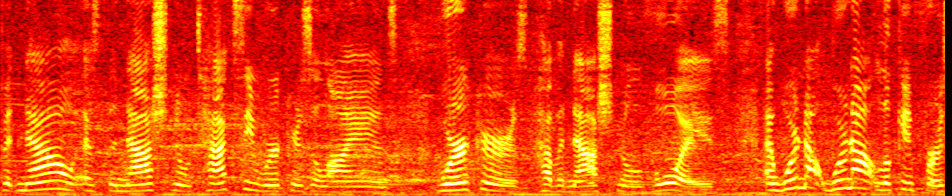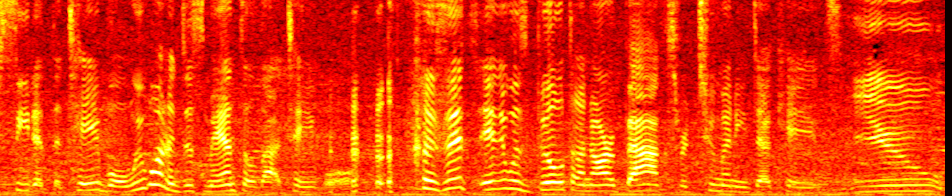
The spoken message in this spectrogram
But now as the National Taxi Workers Alliance, workers have a national voice and we're not we're not looking for a seat at the table. We want to dismantle that table because it it was built on our backs for too many decades. You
